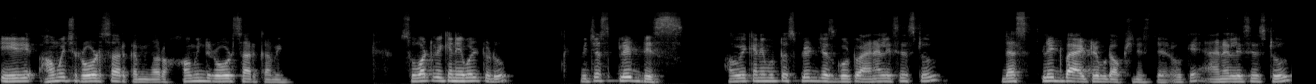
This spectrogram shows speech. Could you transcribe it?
area, how much roads are coming or how many roads are coming. So what we can able to do, we just split this. How we can able to split, just go to analysis tool. The split by attribute option is there. Okay, analysis tool,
